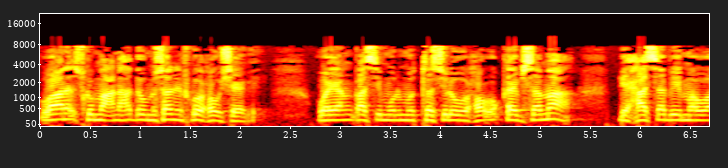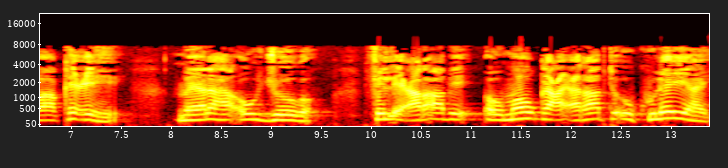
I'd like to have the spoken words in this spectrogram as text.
waana isku macna hadda musanifku wuxuu sheegay. Wayanqasimu lmutasilu wuxuu u qeybsamaa bixasabi mawaaqicihi meelaha uu joogo. Fi licraabi ou mowqica icraabta uu kuleeyahay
